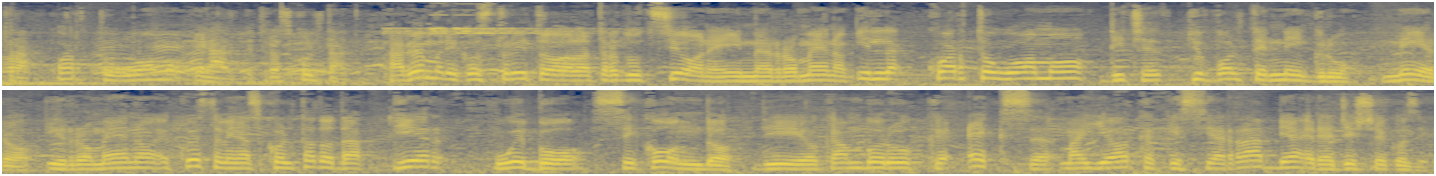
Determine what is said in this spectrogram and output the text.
tra quarto uomo e arbitro. Ascoltate. Abbiamo ricostruito la traduzione in romeno. Il quarto uomo dice più volte negru, nero in romeno e questo viene ascoltato da Pierre Webo, secondo di Ocamboruk, ex Mallorca che si arrabbia e reagisce così.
